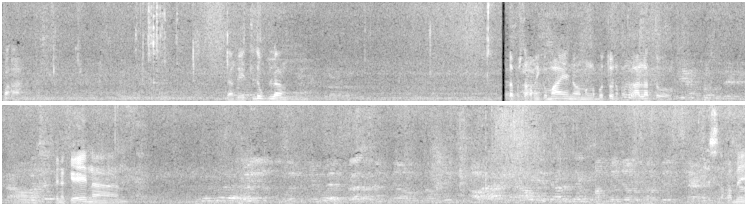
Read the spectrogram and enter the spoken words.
Paa. Saka itlog lang. Tapos na kami kumain, oh, mga buto nakakalat oh. Oh, pinakainan. Alis na kami.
